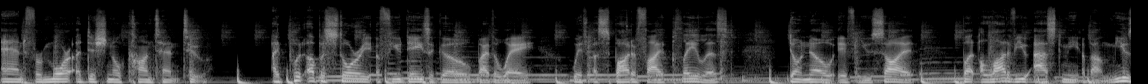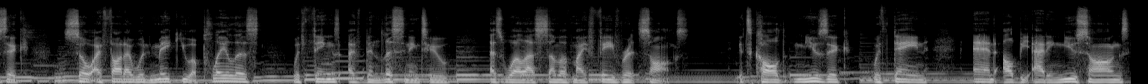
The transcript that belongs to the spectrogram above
and for more additional content too. I put up a story a few days ago, by the way, with a Spotify playlist. Don't know if you saw it, but a lot of you asked me about music, so I thought I would make you a playlist with things I've been listening to, as well as some of my favorite songs. It's called Music with Dane, and I'll be adding new songs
